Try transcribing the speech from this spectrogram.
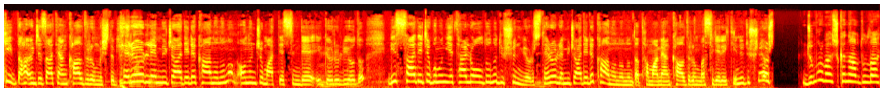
ki daha önce zaten kaldırılmıştı. Terörle mücadele kanununun 10. maddesinde e, görülüyordu. Biz sadece bunun yeterli olduğunu düşünmüyoruz. Terörle mücadele kanununun da tamamen kaldırılması gerektiğini düşünüyoruz. Cumhurbaşkanı Abdullah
